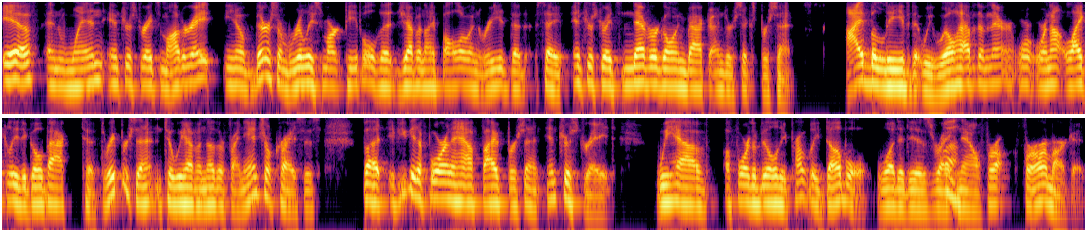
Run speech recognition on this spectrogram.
if and when interest rates moderate you know there are some really smart people that Jeb and I follow and read that say interest rates never going back under 6% I believe that we will have them there. We're, we're, not likely to go back to 3% until we have another financial crisis. But if you get a four and a half, 5% interest rate, we have affordability probably double what it is right now for for our market.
